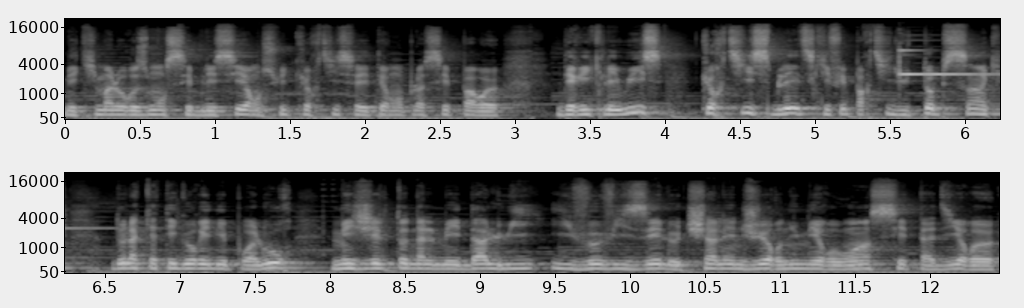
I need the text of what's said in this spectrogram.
mais qui malheureusement s'est blessé. Ensuite, Curtis a été remplacé par euh, Derrick Lewis. Curtis Blades qui fait partie du top 5 de la catégorie des poids lourds. Mais Gelton Almeida, lui, il veut viser le challenger numéro 1, c'est-à-dire... Euh,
